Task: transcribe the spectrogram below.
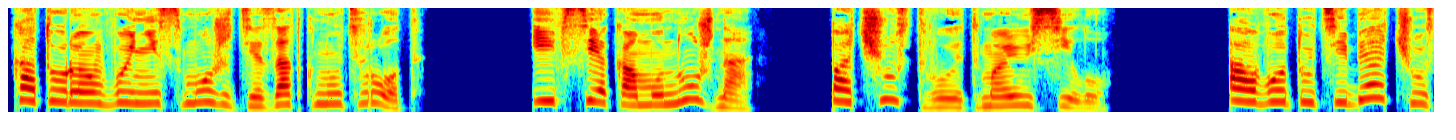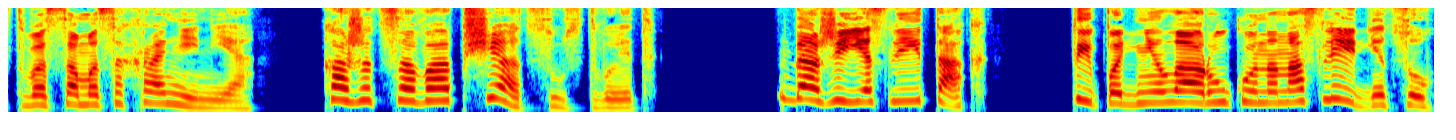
которым вы не сможете заткнуть рот. И все, кому нужно, почувствуют мою силу. А вот у тебя чувство самосохранения, кажется, вообще отсутствует. Даже если и так, ты подняла руку на наследницу.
